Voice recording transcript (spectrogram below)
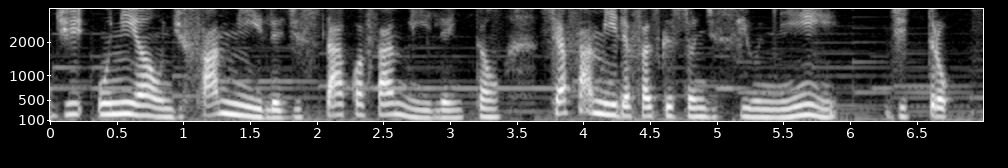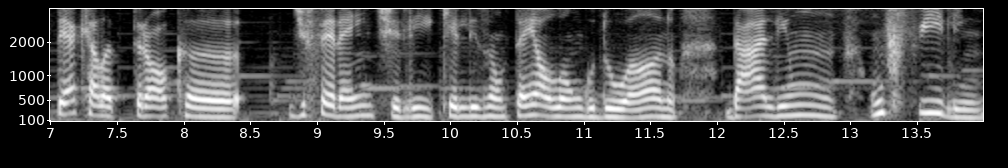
de união, de família, de estar com a família. Então, se a família faz questão de se unir, de ter aquela troca diferente ali que eles não têm ao longo do ano, dá ali um, um feeling.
